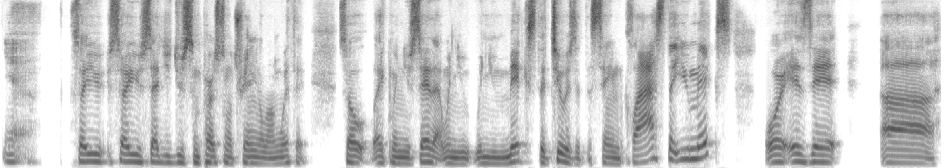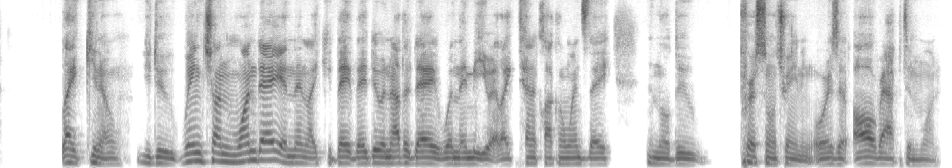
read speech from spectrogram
Yeah. So you so you said you do some personal training along with it. So like when you say that when you when you mix the two, is it the same class that you mix, or is it uh like you know you do Wing Chun one day and then like they they do another day when they meet you at like ten o'clock on Wednesday and they'll do personal training or is it all wrapped in one?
